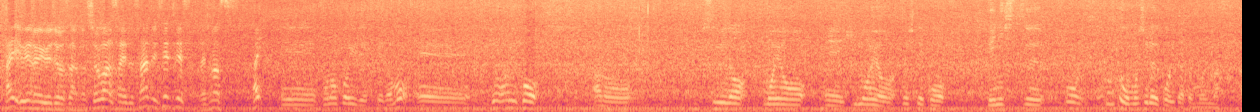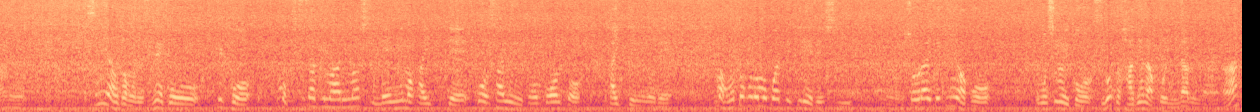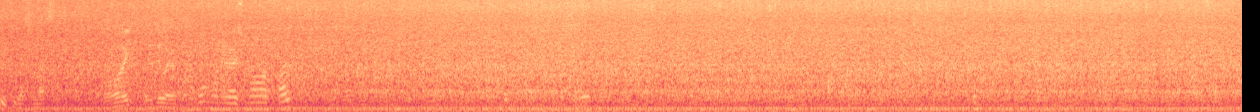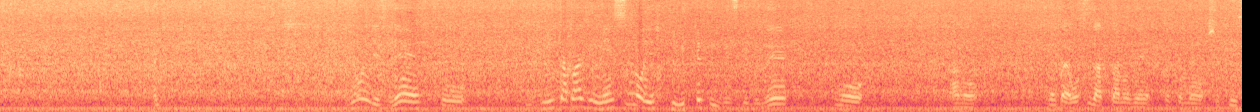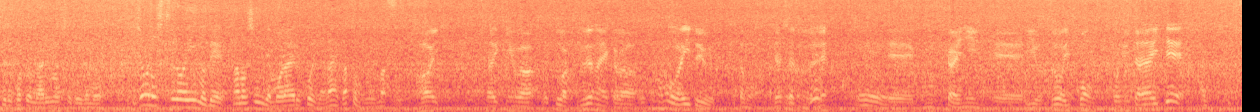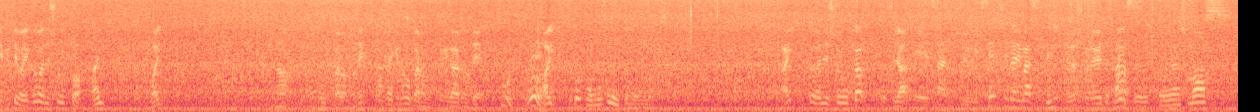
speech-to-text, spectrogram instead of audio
はい上野友情さんの昭和サイズ3 1センチです。お願いします。はい、えー、この鯉ですけども、えー、非常にこうあの墨の模様、えー、火模様そしてこう紅質こうすごく面白い鯉だと思います。あの墨なんかもですねこう結構もう口先もありますし面にも入ってこう左右にポンポンと入っているのでまあ元黒もこうやって綺麗ですしあの将来的にはこう面白いこうすごく派手な鯉になるんじゃないかなという気がします。はい。それでは横の方もお願いします。はい。非常にですね。こう見た感じメスのように見えるんですけどね。もうあの今回オスだったのでちょっともう出品することになりましたけれども非常に質のいいので楽しんでもらえる声じゃないかと思います。はい。最近はオスは崩れないからオスの方がいいという方もいらっしゃるのでね。ええーこの機会に、えーいいオスを1本購入いただいて、してみてはいかがでしょうか。えはい。はい。なの方からもね鼻先の方からも墨があるので。そうですね、はい。すごく面白いと思いますはいいかがでしょうか？こちら、えー、31センチになります。ぜひよろしくお願いいたしはい、ます、よろしくお願いします。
